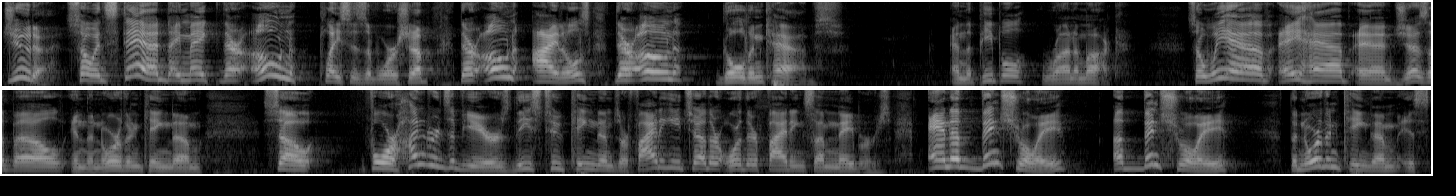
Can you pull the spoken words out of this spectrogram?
Judah. So instead, they make their own places of worship, their own idols, their own golden calves. And the people run amok. So we have Ahab and Jezebel in the northern kingdom. So for hundreds of years, these two kingdoms are fighting each other or they're fighting some neighbors. And eventually, eventually, the northern kingdom is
